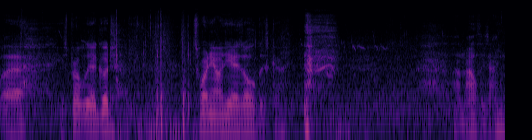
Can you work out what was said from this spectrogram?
Uh, he's probably a good 20 odd years old, this guy. that mouth is hanging.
